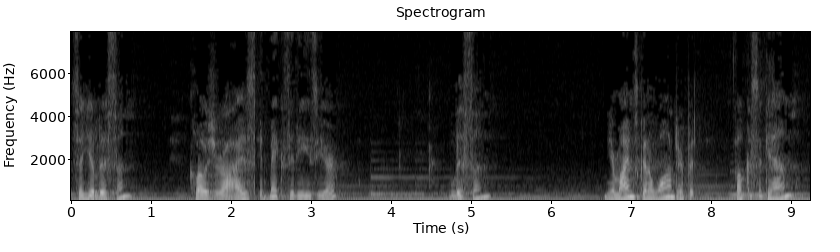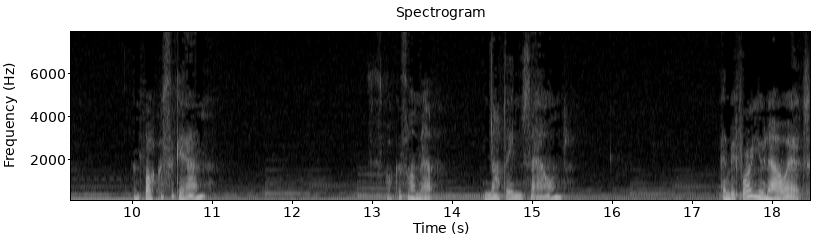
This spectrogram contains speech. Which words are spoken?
so you listen close your eyes it makes it easier. Listen. Your mind's going to wander but focus again and focus again. Just focus on that nothing sound. And before you know it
